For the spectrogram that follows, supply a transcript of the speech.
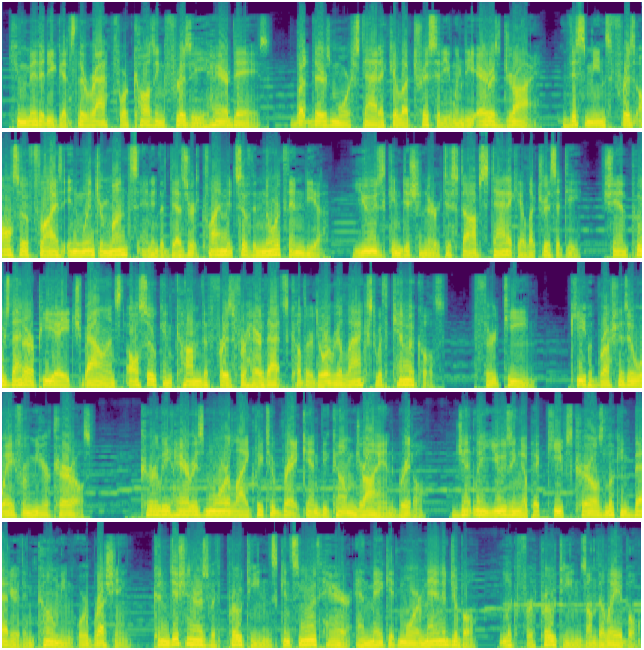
Humidity gets the rap for causing frizzy hair days, but there's more static electricity when the air is dry. This means frizz also flies in winter months and in the desert climates of the North India. Use conditioner to stop static electricity. Shampoos that are pH balanced also can calm the frizz for hair that's colored or relaxed with chemicals. 13. Keep brushes away from your curls. Curly hair is more likely to break and become dry and brittle. Gently using a pick keeps curls looking better than combing or brushing. Conditioners with proteins can smooth hair and make it more manageable. Look for proteins on the label.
